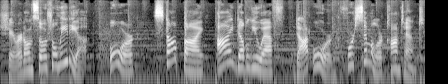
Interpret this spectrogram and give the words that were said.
share it on social media, or stop by IWF.org for similar content.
